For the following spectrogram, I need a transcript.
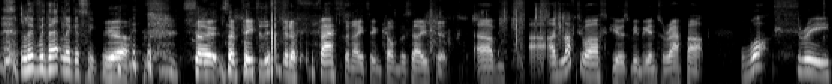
live with that legacy. yeah. So, so Peter, this has been a fascinating conversation. Um, I'd love to ask you as we begin to wrap up, what three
